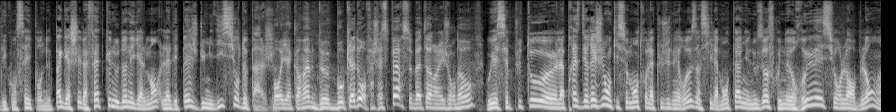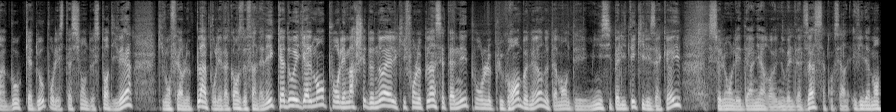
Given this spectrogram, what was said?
Des conseils pour ne pas gâcher la fête que nous donne également la dépêche du midi sur deux pages. Bon, il y a quand même de beaux cadeaux. Enfin, j'espère ce matin dans les journaux. Oui, c'est plutôt euh, la presse des régions qui se montre la plus généreuse. Ainsi, la montagne nous offre une ruée sur l'or blanc, un beau cadeau pour les stations de sport d'hiver qui vont faire le plein pour les vacances de fin d'année. Cadeau également pour les marchés de Noël qui font le plein cette année pour le plus grand bonheur, notamment des municipalités qui les accueillent. Selon les dernières nouvelles d'Alsace, ça concerne évidemment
